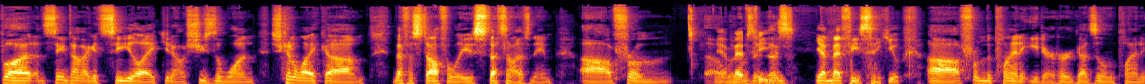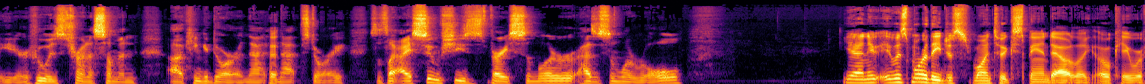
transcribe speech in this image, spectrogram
But at the same time, I could see like you know she's the one. She's kind of like um Mephistopheles. That's not his name. Uh, from uh, yeah, what was it? Metphies. Yeah, Mephis, thank you. Uh, from the Planet Eater, her Godzilla and the Planet Eater, who was trying to summon uh, King Ghidorah in that in that story. So it's like I assume she's very similar, has a similar role. Yeah, and it, it was more they just wanted to expand out. Like, okay, we're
